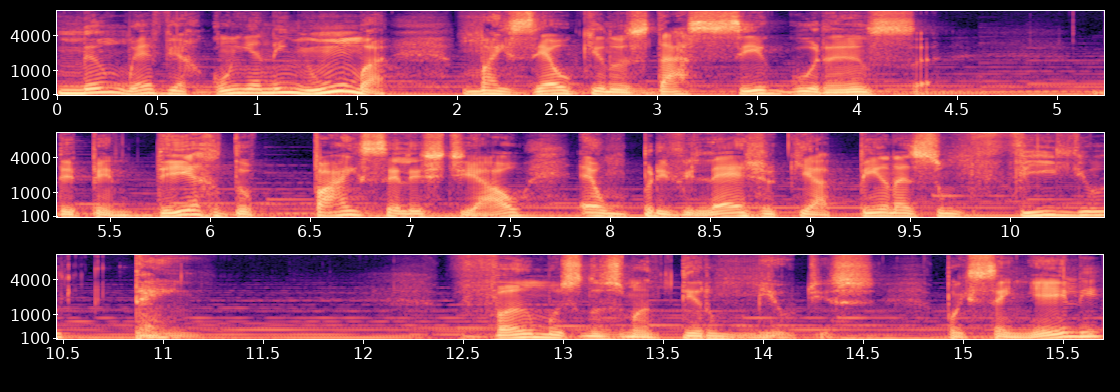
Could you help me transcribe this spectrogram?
não é vergonha nenhuma, mas é o que nos dá segurança. Depender do Pai Celestial é um privilégio que apenas um filho tem. Vamos nos manter humildes, pois sem Ele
